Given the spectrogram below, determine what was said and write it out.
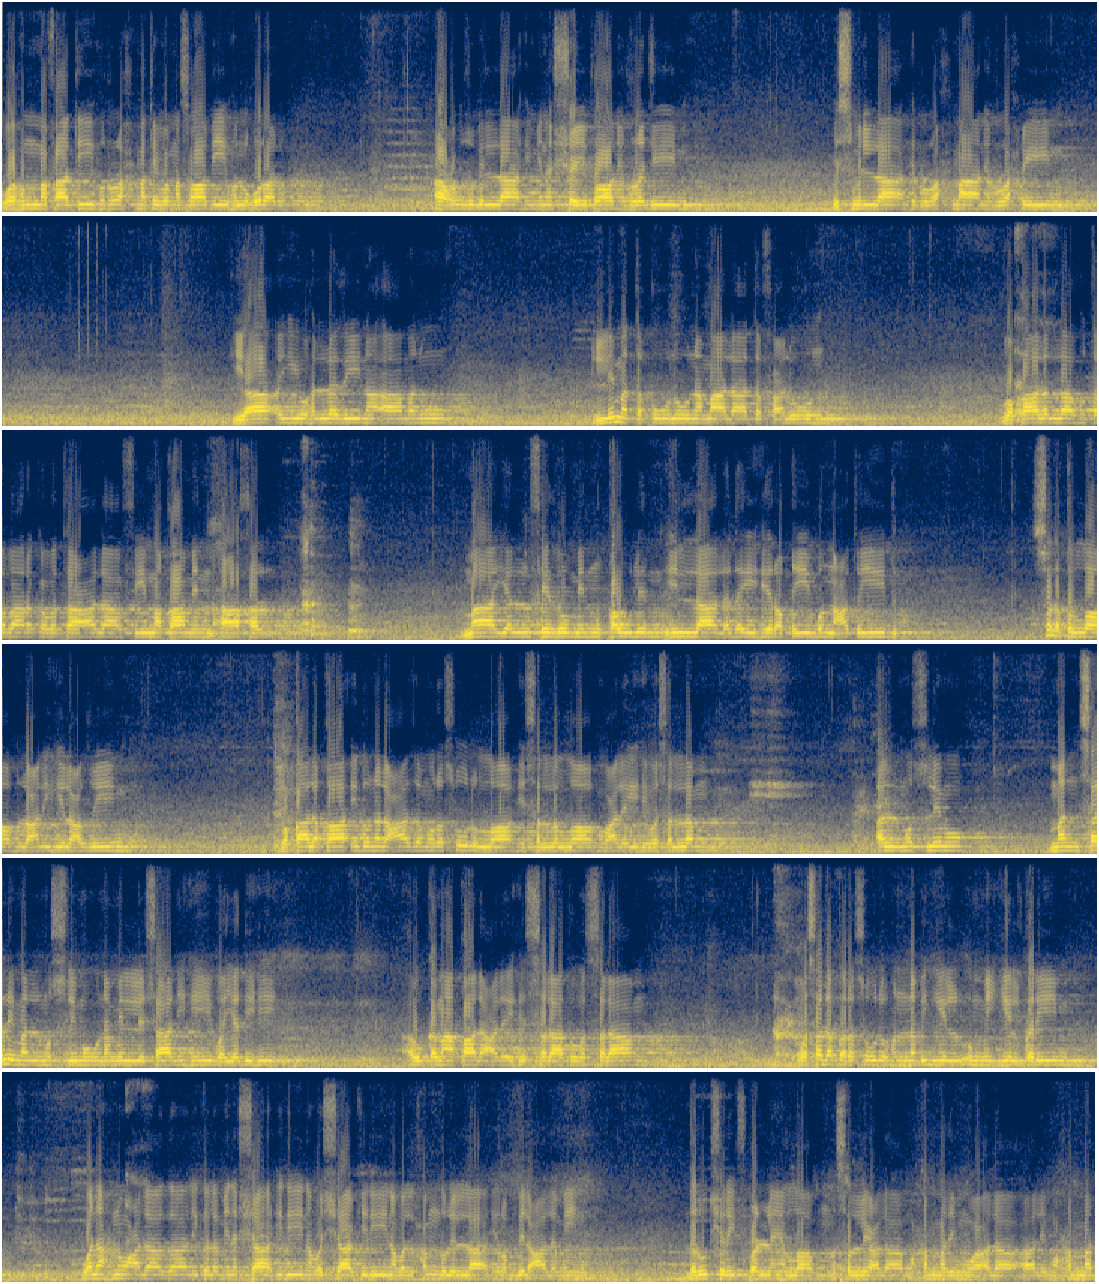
وهم مفاتيح الرحمة ومصابيح الغرر أعوذ بالله من الشيطان الرجيم بسم الله الرحمن الرحيم يا أيها الذين آمنوا لم تقولون ما لا تفعلون وقال الله تبارك وتعالى في مقام آخر ما يلفظ من قول إلا لديه رقيب عطيد صدق الله العلي العظيم. وقال قائدنا العظم رسول الله صلى الله عليه وسلم، المسلم من سلم المسلمون من لسانه ويده او كما قال عليه الصلاة والسلام وصدق رسوله النبي الأمي الكريم ونحن على ذلك لمن الشاهدين والشاكرين والحمد لله رب العالمين درود شریف پڑھ لیں اللہم صلی علی محمد وعلى آل محمد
